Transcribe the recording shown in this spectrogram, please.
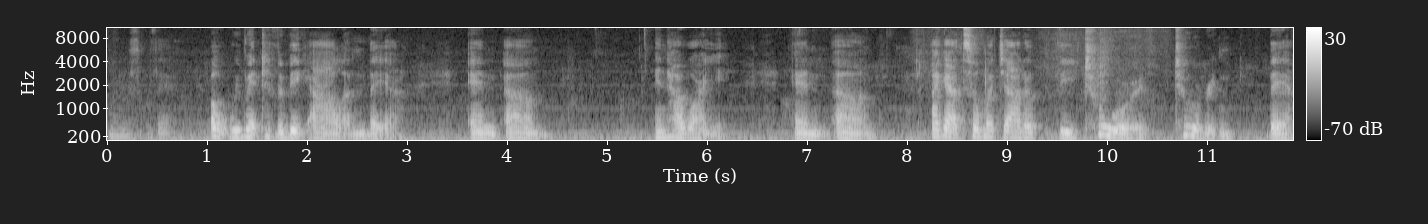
where that? Oh, we went to the big island there and um, in Hawaii. And um, I got so much out of the tour, touring there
